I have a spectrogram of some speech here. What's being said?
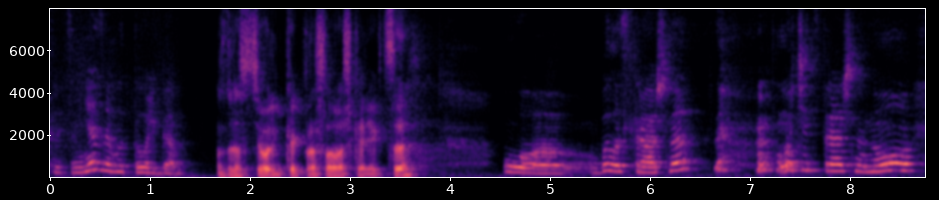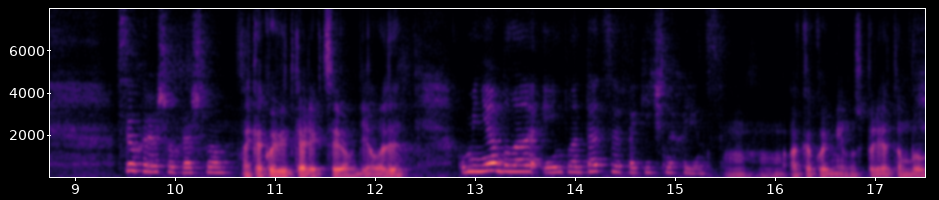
Здравствуйте, меня зовут Ольга. Здравствуйте, Ольга. Как прошла ваша коррекция? О, было страшно, очень страшно, но все хорошо прошло. А какой вид коррекции вам делали? У меня была имплантация фокичных линз. Мгм. А какой минус при этом был?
